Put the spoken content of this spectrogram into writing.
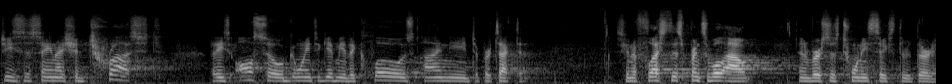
Jesus is saying I should trust that He's also going to give me the clothes I need to protect it. He's going to flesh this principle out in verses 26 through 30.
